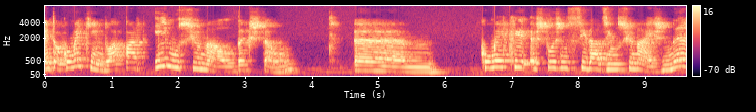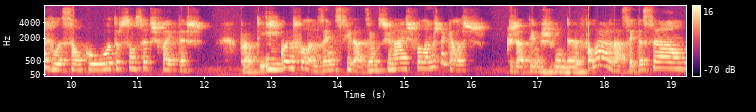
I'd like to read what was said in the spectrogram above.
Então, como é que indo à parte emocional da questão, como é que as tuas necessidades emocionais na relação com o outro são satisfeitas? Pronto, e quando falamos em necessidades emocionais, falamos daquelas que já temos vindo a falar, da aceitação,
